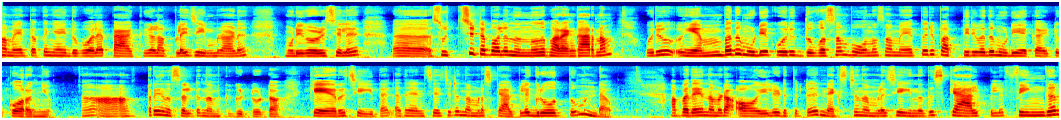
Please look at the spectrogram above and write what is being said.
സമയത്തൊക്കെ ഞാൻ ഇതുപോലെ പാക്കുകൾ അപ്ലൈ ചെയ്യുമ്പോഴാണ് മുടി കൊഴിച്ചിൽ സ്വിച്ചിട്ട പോലെ നിന്നെന്ന് പറയാം. കാരണം ഒരു എൺപത് മുടിയൊക്കെ ഒരു ദിവസം പോകുന്ന സമയത്ത് ഒരു പത്തിരുപത് മുടിയൊക്കെ ആയിട്ട് കുറഞ്ഞു. അത്രയും റിസൾട്ട് നമുക്ക് കിട്ടും കേട്ടോ. കെയർ ചെയ്താൽ അതിനനുസരിച്ചിട്ട് നമ്മുടെ സ്കാൽപ്പിൽ ഗ്രോത്തും ഉണ്ടാവും. അപ്പോൾ അതേ നമ്മുടെ ഓയിൽ എടുത്തിട്ട് നെക്സ്റ്റ് നമ്മൾ ചെയ്യുന്നത് സ്കാൽപ്പിൽ ഫിംഗർ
